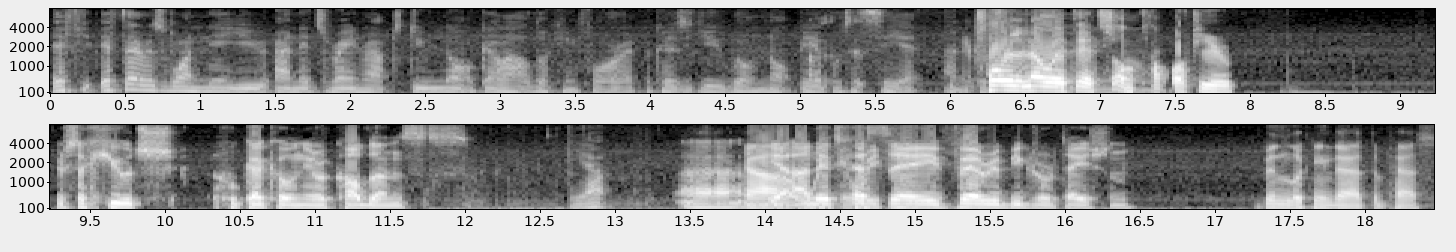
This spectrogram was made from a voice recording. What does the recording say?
if if there is one near you and it's rain wrapped, do not go out looking for it because you will not be able to see it. And Before you know it, it's on top of you. There's a huge hook echo near Koblenz. Yep. Uh, Yeah, yeah, and we- it has we've a very big rotation. been looking at the past.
